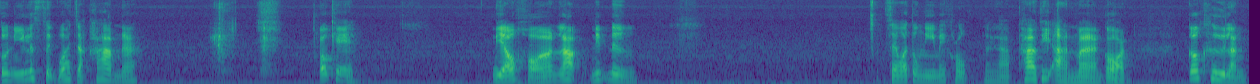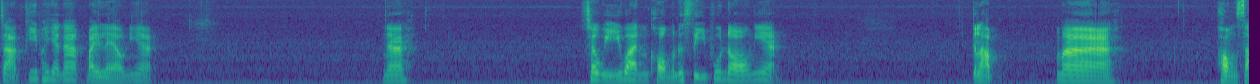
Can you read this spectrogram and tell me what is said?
ตัวนี้รู้สึกว่าจะข้ามนะ โอเค เดี๋ยวขอเล่านิดนึงแสดงว่าตรงนี้ไม่ครบนะครับเท่าที่อ่านมาก่อน ก็คือหลังจากที่พญานาคไปแล้วเนี่ย นะ ชวีวันของฤาษีผู้น้องเนี่ย กลับมาผ่องใส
